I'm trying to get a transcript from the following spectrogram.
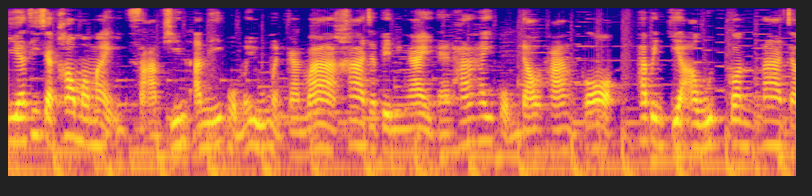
เกียร์ที่จะเข้ามาใหม่อีก 3 ชิ้น อันนี้ผมไม่รู้เหมือนกันว่าค่าจะเป็นยังไง แต่ถ้าให้ผมเดาทางก็ ถ้าเป็นเกียร์อาวุธก็น่าจะ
